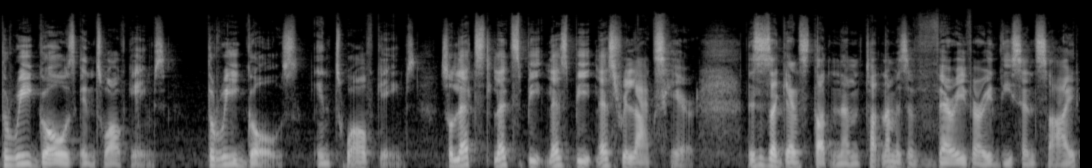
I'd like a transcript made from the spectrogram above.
three goals in twelve games. Three goals in twelve games. So let's let's be let's be let's relax here. This is against Tottenham. Tottenham is a very, very decent side.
